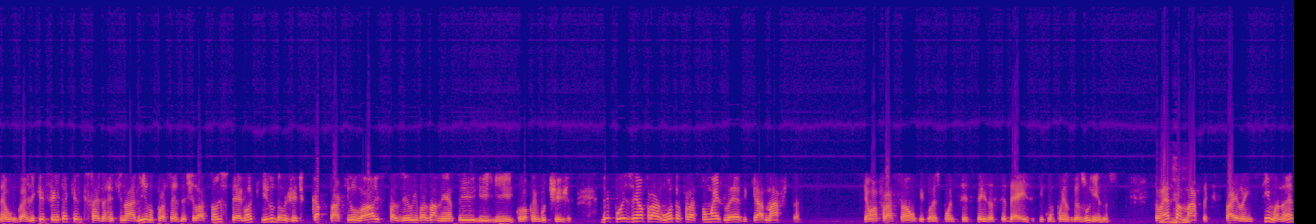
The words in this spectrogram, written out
Né? O gás liquefeito é aquele que sai da refinaria no processo de destilação, eles pegam aquilo, dão um jeito de captar aquilo lá e fazer o envasamento e, e, e colocar em botijas. Depois vem a outra fração mais leve, que é a nafta, que é uma fração que corresponde a C6 a C10, que compõe as gasolinas. Então uhum. essa nafta que sai lá em cima, né,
